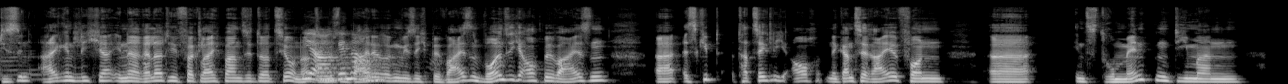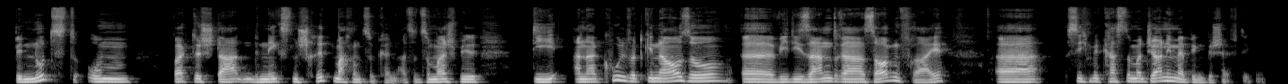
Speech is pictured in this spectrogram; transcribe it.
die sind eigentlich ja in einer relativ vergleichbaren Situation. Ne? Ja, Sie müssen genau. beide irgendwie sich beweisen, wollen sich auch beweisen. Äh, es gibt tatsächlich auch eine ganze Reihe von äh, Instrumenten, die man benutzt, um praktisch starten, den nächsten Schritt machen zu können. Also zum Beispiel die Anna Kuhl wird genauso äh, wie die Sandra Sorgenfrei äh, sich mit Customer Journey Mapping beschäftigen.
